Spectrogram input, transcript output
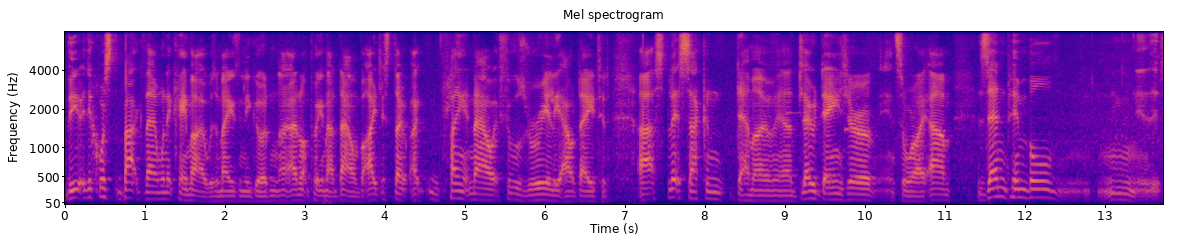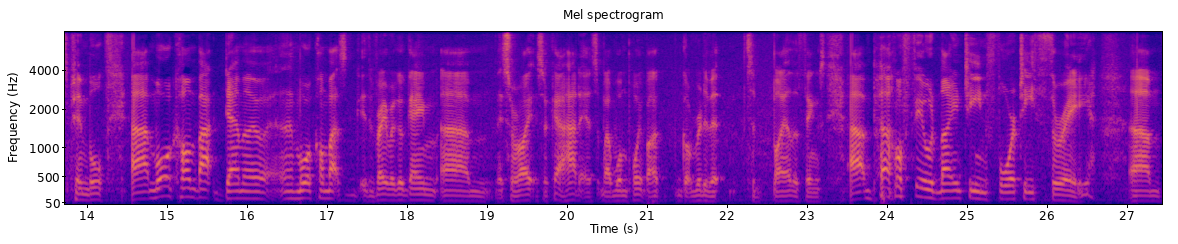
the, of course, back then when it came out, it was amazingly good, and I, am not putting that down. But I just don't. I, playing it now, it feels really outdated. Uh, split second demo, yeah, low danger, it's all right. Um, Zen Pinball, mm, it's pinball. Uh, Mortal Kombat demo. Uh, Mortal Kombat's a very very good game. Um, it's alright. It's okay. I had it at one point, but I got rid of it to buy other things. Uh, Battlefield 1943. Um,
